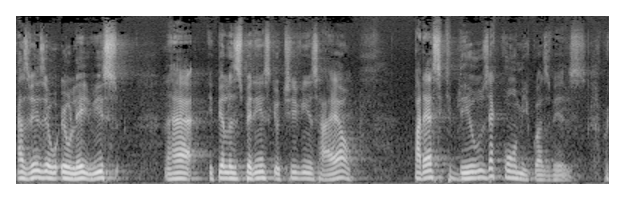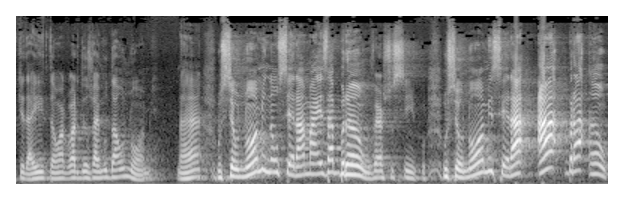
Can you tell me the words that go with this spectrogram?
Às vezes eu, eu leio isso, né, e pelas experiências que eu tive em Israel, parece que Deus é cômico às vezes. Porque daí então agora Deus vai mudar o nome. Né? O seu nome não será mais Abrão, verso 5. O seu nome será Abraão.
